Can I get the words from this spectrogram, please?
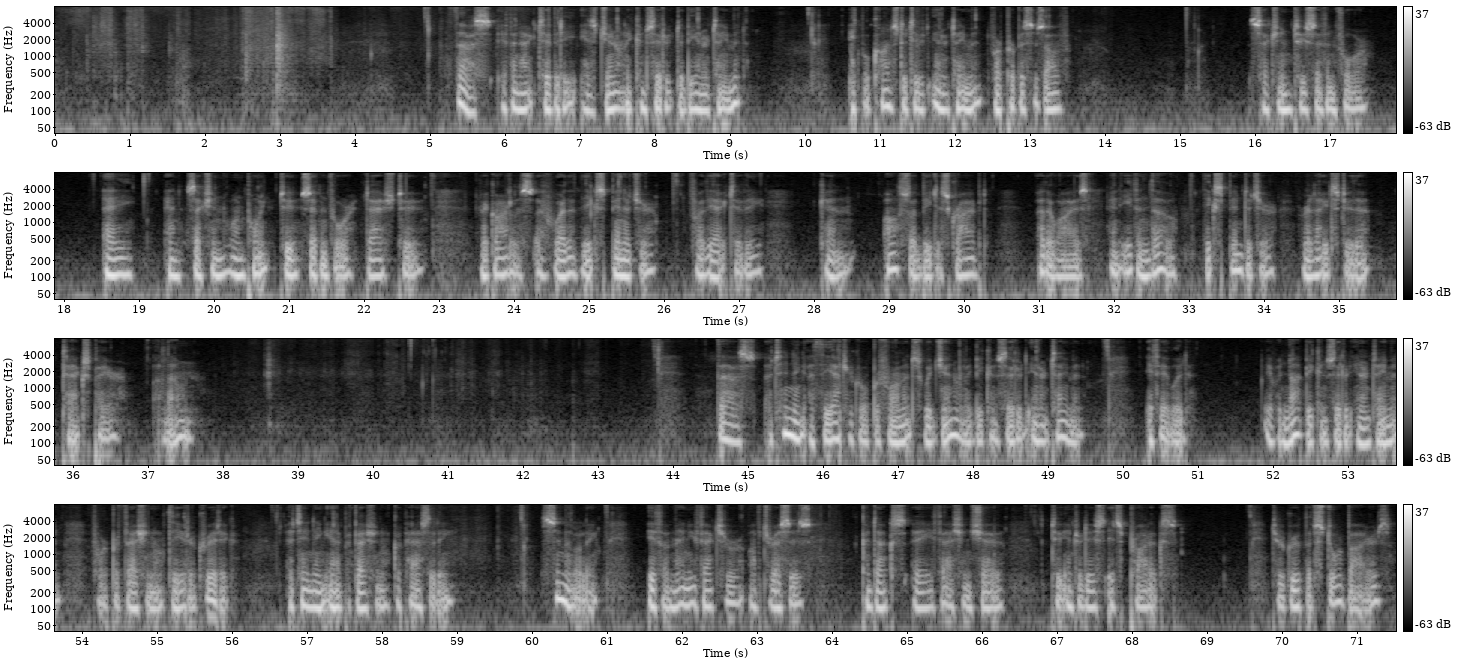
Thus, if an activity is generally considered to be entertainment, it will constitute entertainment for purposes of Section 274A and Section 1.274-2, regardless of whether the expenditure for the activity can also be described otherwise, and even though the expenditure relates to the taxpayer alone. Thus, attending a theatrical performance would generally be considered entertainment if it would it would not be considered entertainment for a professional theater critic attending in a professional capacity. Similarly, if a manufacturer of dresses conducts a fashion show to introduce its products to a group of store buyers,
